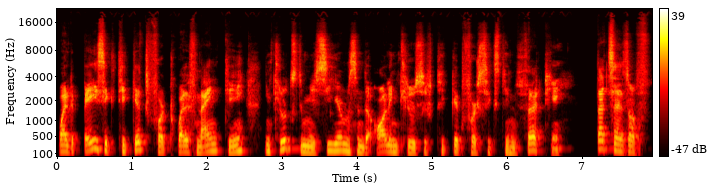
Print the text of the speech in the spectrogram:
while the basic ticket for 12.90 includes the museums and the all-inclusive ticket for 16.30. That's as of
